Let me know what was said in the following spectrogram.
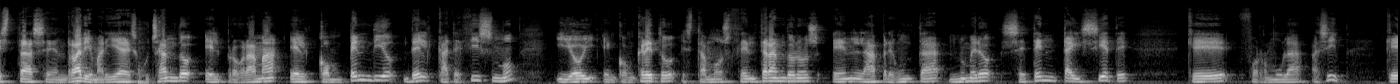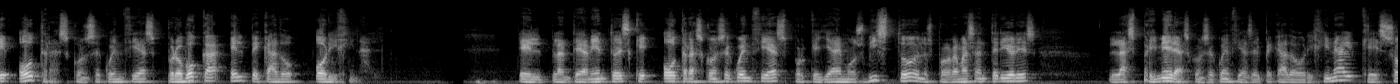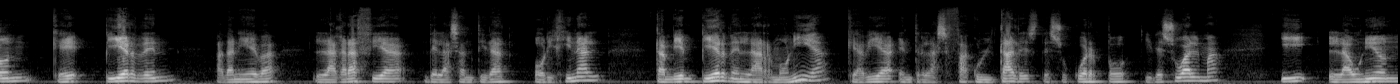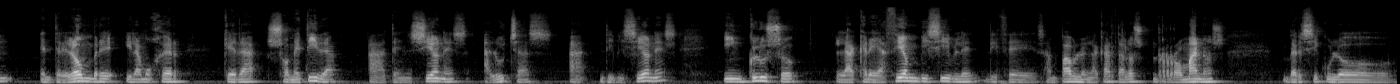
Estás en Radio María escuchando el programa El Compendio del Catecismo y hoy en concreto estamos centrándonos en la pregunta número 77 que formula así. ¿Qué otras consecuencias provoca el pecado original? El planteamiento es que otras consecuencias, porque ya hemos visto en los programas anteriores las primeras consecuencias del pecado original, que son que pierden Adán y Eva la gracia de la santidad original, también pierden la armonía que había entre las facultades de su cuerpo y de su alma, y la unión entre el hombre y la mujer queda sometida a tensiones, a luchas, a divisiones, incluso la creación visible, dice San Pablo en la carta a los romanos, versículo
